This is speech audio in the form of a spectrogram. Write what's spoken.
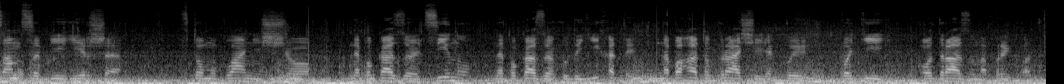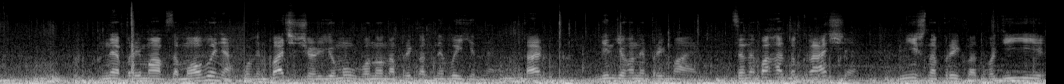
сам собі гірше в тому плані, що не показує ціну, не показує, куди їхати. Набагато краще, якби водій одразу, наприклад, не приймав замовлення, бо він бачить, що йому воно, наприклад, невигідне. Так? Він його не приймає. Це набагато краще, ніж, наприклад, водії,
